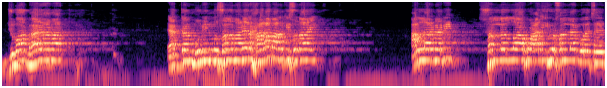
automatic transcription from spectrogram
যুবক ভাই আমার একজন মুমিন মুসলমানের হারাবার কিছু নাই। আল্লাহর নবী সাল্লাল্লাহু আলাইহি ওয়াসাল্লাম বলেছেন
